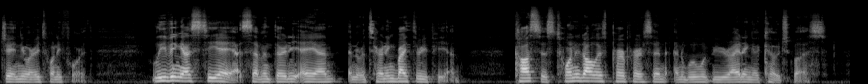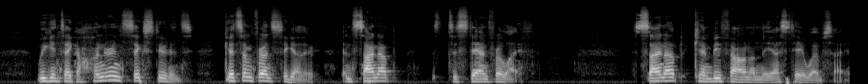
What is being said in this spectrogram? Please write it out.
January 24th. Leaving STA at 7.30 a.m. and returning by 3 p.m. Cost is $20 per person and we will be riding a coach bus. We can take 106 students, get some friends together, and sign up to Stand for Life. Sign up can be found on the STA website.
